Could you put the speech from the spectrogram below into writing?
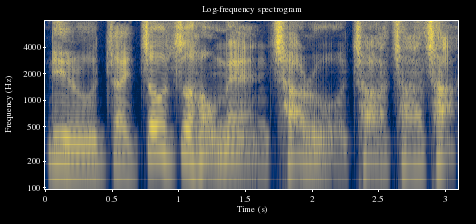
例如在周字后面插入叉叉叉。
